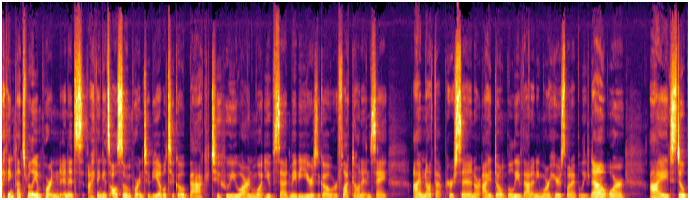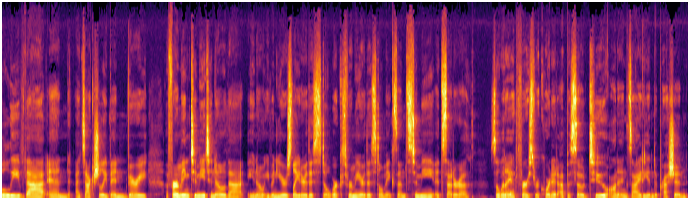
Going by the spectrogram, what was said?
I think that's really important and it's I think it's also important to be able to go back to who you are and what you've said maybe years ago, reflect on it and say I'm not that person or I don't believe that anymore. Here's what I believe now or I still believe that and it's actually been very affirming to me to know that, you know, even years later this still works for me or this still makes sense to me, etc. So when I had first recorded episode 2 on anxiety and depression,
